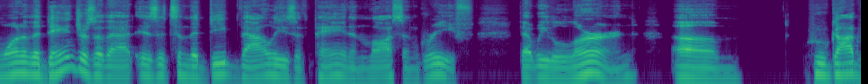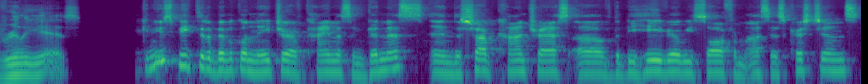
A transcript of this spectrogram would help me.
one of the dangers of that is it's in the deep valleys of pain and loss and grief that we learn um, who God really is. Can you speak to the biblical nature of kindness and goodness and the sharp contrast of the behavior we saw from us as Christians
